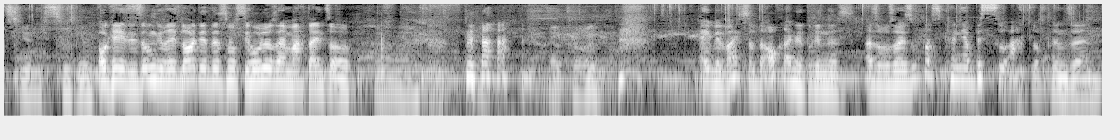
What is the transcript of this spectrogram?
ziehe nicht zu sehr. Okay, sie ist umgedreht. Leute, das muss die Holo sein. Macht eins auf. Ja, toll. Ey, wer weiß, ob da auch eine drin ist. Also bei Supers können ja bis zu 8 Loch drin sein.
